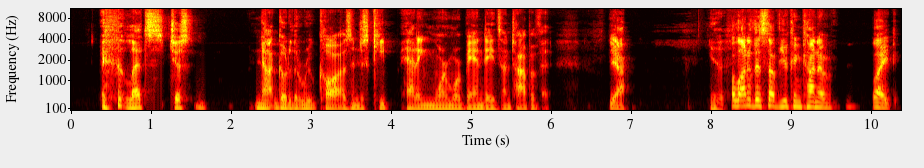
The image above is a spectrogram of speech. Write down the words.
Let's just not go to the root cause and just keep adding more and more band-aids on top of it. Yeah. Yeah. a lot of this stuff you can kind of like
